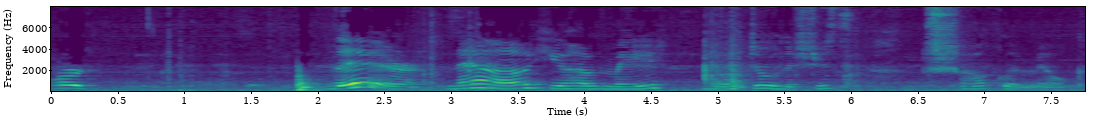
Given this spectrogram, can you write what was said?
hard. Now you have made your delicious chocolate milk.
